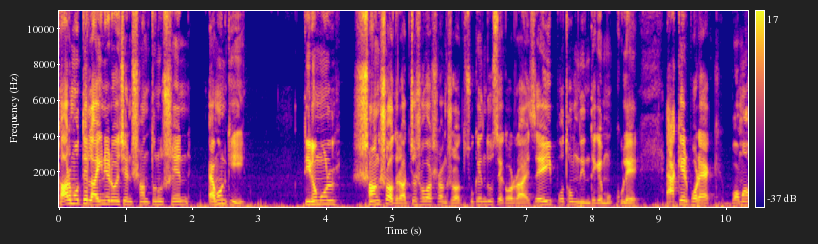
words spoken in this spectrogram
তার মধ্যে লাইনে রয়েছেন শান্তনু সেন, এমনকি তৃণমূল সাংসদ, রাজ্যসভার সাংসদ সুকেন্দু শেখর রায়, সেই প্রথম দিন থেকে মুখ খুলে একের পর এক বোমা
